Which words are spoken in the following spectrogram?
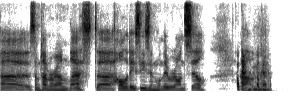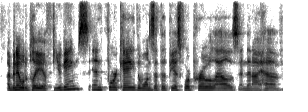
uh, sometime around last uh, holiday season when they were on sale. Okay. Um, okay. I've been able to play a few games in 4K, the ones that the PS4 Pro allows, and then I have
